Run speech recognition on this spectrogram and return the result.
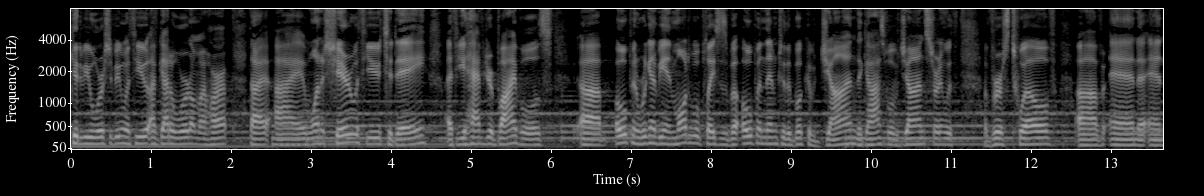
Good to be worshiping with you. I've got a word on my heart that I, I want to share with you today. If you have your Bibles, uh, open. We're going to be in multiple places, but open them to the book of John, the Gospel of John, starting with uh, verse 12 uh, and, and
